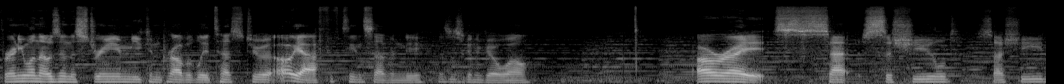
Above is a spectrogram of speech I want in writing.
For anyone that was in the stream, you can probably attest to it. Oh yeah, 1570. This is gonna go well. Alright, Sashield, Sashid.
